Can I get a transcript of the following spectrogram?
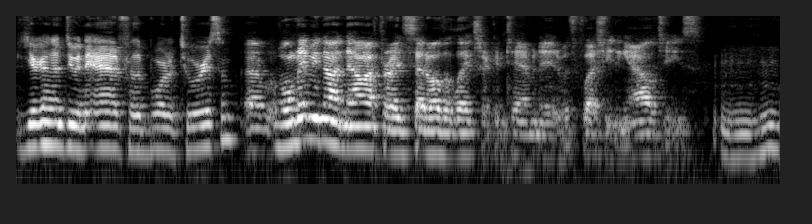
You're gonna do an ad for the Board of Tourism? Uh, well, maybe not now. After I said all the lakes are contaminated with flesh-eating algae Mm-hmm.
